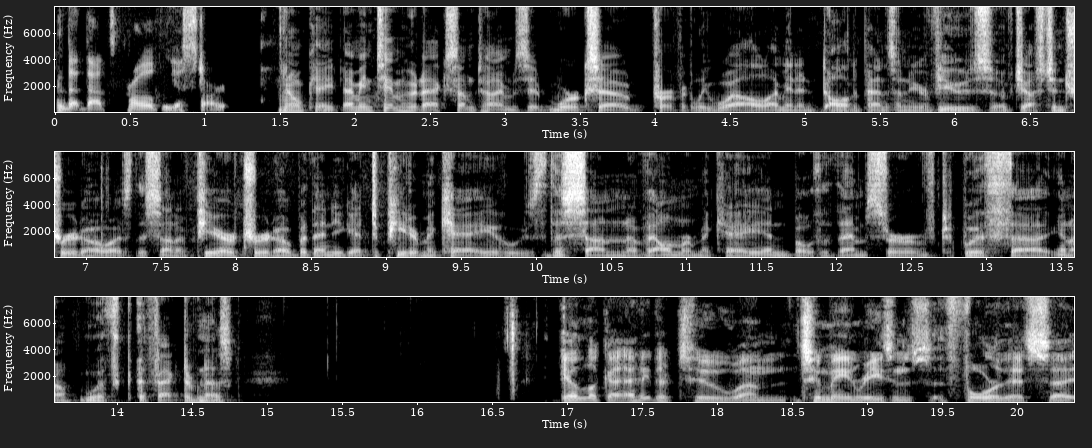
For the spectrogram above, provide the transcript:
that that's probably a start Okay. I mean, Tim Hudak, sometimes it works out perfectly well. I mean, it all depends on your views of Justin Trudeau as the son of Pierre Trudeau, but then you get to Peter MacKay, who's the son of Elmer MacKay, and both of them served with, uh, you know, with effectiveness. Yeah, look, I think there are two um, two main reasons for this. Uh,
